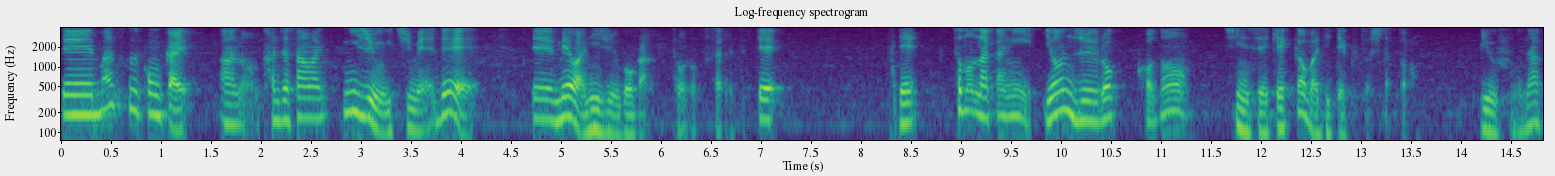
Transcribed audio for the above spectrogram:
でまず今回あの患者さんは21名で、で目は25が登録されてて、で、その中に46個の申請結果をまディテクトしたというふうな、だ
